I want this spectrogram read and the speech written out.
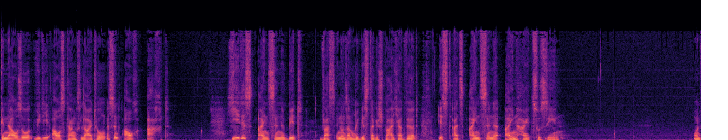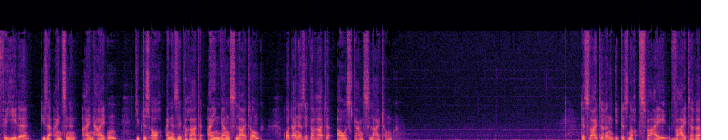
Genauso wie die Ausgangsleitung, es sind auch 8. Jedes einzelne Bit, was in unserem Register gespeichert wird, ist als einzelne Einheit zu sehen. Und für jede dieser einzelnen Einheiten gibt es auch eine separate Eingangsleitung und eine separate Ausgangsleitung. Des Weiteren gibt es noch zwei weitere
